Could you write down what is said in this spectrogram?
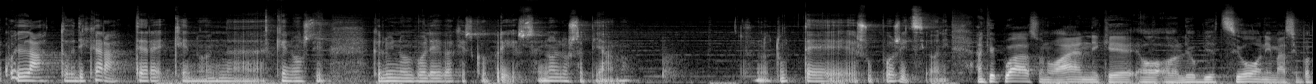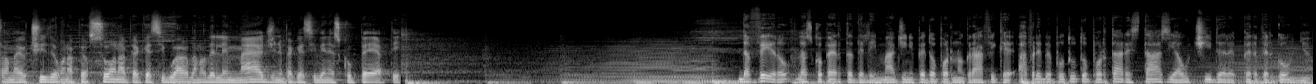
quell'atto di carattere che, non, che, non si, che lui non voleva che scoprisse, non lo sappiamo. Sono tutte supposizioni. Anche qua sono anni che ho le obiezioni, ma si potrà mai uccidere una persona perché si guardano delle immagini, perché si viene scoperti. Davvero la scoperta delle immagini pedopornografiche avrebbe potuto portare Stasi a uccidere per vergogna?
